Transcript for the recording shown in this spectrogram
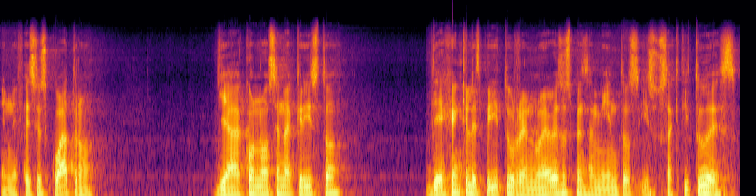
en Efesios 4. Ya conocen a Cristo, dejen que el Espíritu renueve sus pensamientos y sus actitudes.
